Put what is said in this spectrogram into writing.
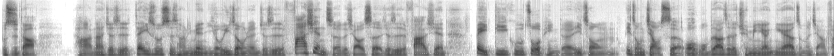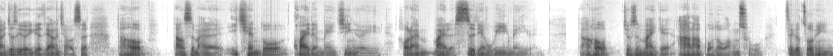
不知道。好，那就是在艺术市场里面有一种人，就是发现者的角色，就是发现被低估作品的一种一种角色。我我不知道这个全名应该应该要怎么讲，反正就是有一个这样的角色，然后。当时买了一千多块的美金而已，后来卖了四点五亿美元，然后就是卖给阿拉伯的王储。这个作品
